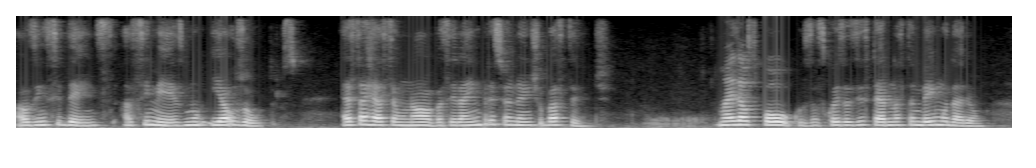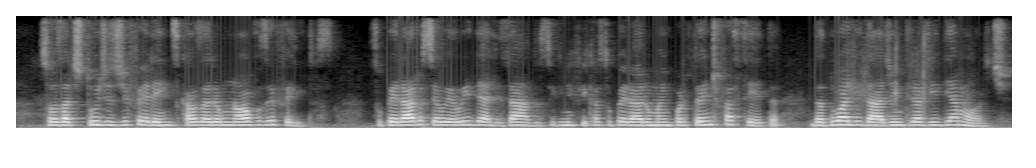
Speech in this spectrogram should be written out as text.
aos incidentes, a si mesmo e aos outros. Essa reação nova será impressionante o bastante. Mas aos poucos, as coisas externas também mudarão. Suas atitudes diferentes causarão novos efeitos. Superar o seu eu idealizado significa superar uma importante faceta da dualidade entre a vida e a morte.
